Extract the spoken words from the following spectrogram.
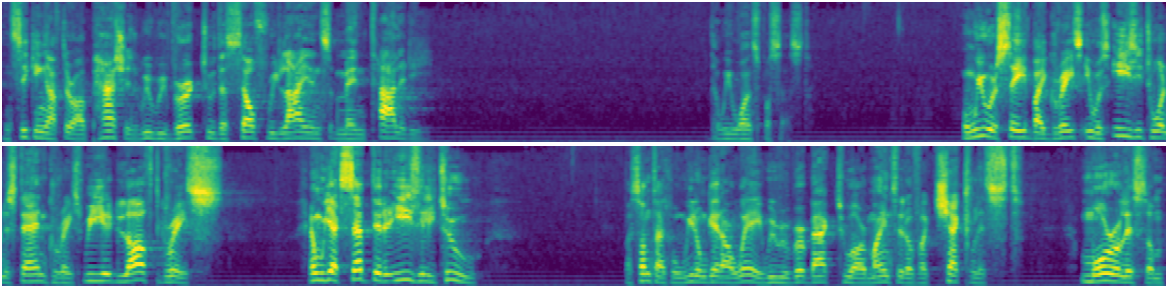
and seeking after our passions, we revert to the self reliance mentality that we once possessed. When we were saved by grace, it was easy to understand grace. We loved grace. And we accepted it easily too. But sometimes when we don't get our way, we revert back to our mindset of a checklist, moralism,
